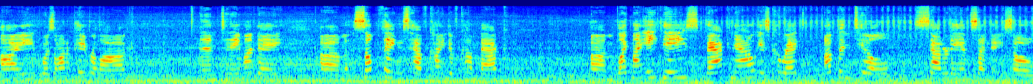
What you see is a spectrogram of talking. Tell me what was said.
I was on a paper log, and today Monday. Um, some things have kind of come back. Um, like my eight days back now is correct up until Saturday and Sunday. So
